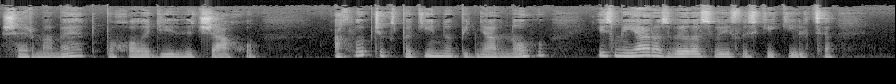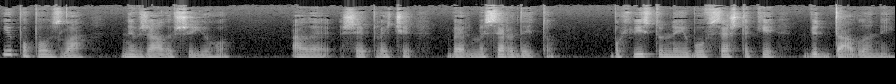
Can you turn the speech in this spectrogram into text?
Шермамед похолодів від жаху, а хлопчик спокійно підняв ногу, і змія розвила свої слизькі кільця і поповзла, не вжаливши його, але шиплячи вельми сердито, бо хвіст у неї був все ж таки віддавлений.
